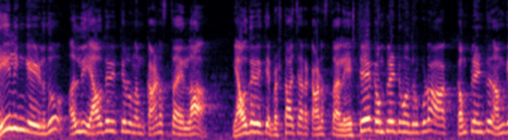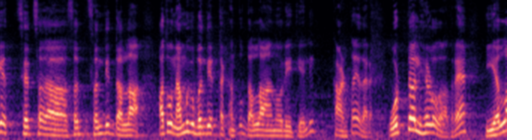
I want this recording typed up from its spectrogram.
ಡೀಲಿಂಗ್ಗೆ ಇಳಿದು ಅಲ್ಲಿ ಯಾವುದೇ ರೀತಿಯಲ್ಲೂ ನಮ್ಗೆ ಕಾಣಿಸ್ತಾ ಇಲ್ಲ, ಯಾವುದೇ ರೀತಿಯ ಭ್ರಷ್ಟಾಚಾರ ಕಾಣಿಸ್ತಾ ಇಲ್ಲ. ಎಷ್ಟೇ ಕಂಪ್ಲೇಂಟ್ ಬಂದರೂ ಕೂಡ ಆ ಕಂಪ್ಲೇಂಟ್ ನಮಗೆ ಸಂದಿದ್ದಲ್ಲ ಅಥವಾ ನಮಗೆ ಬಂದಿರತಕ್ಕಂಥದ್ದಲ್ಲ ಅನ್ನೋ ರೀತಿಯಲ್ಲಿ ಕಾಣ್ತಾ ಇದ್ದಾರೆ. ಒಟ್ಟಿನಲ್ಲಿ ಹೇಳೋದಾದರೆ, ಈ ಎಲ್ಲ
